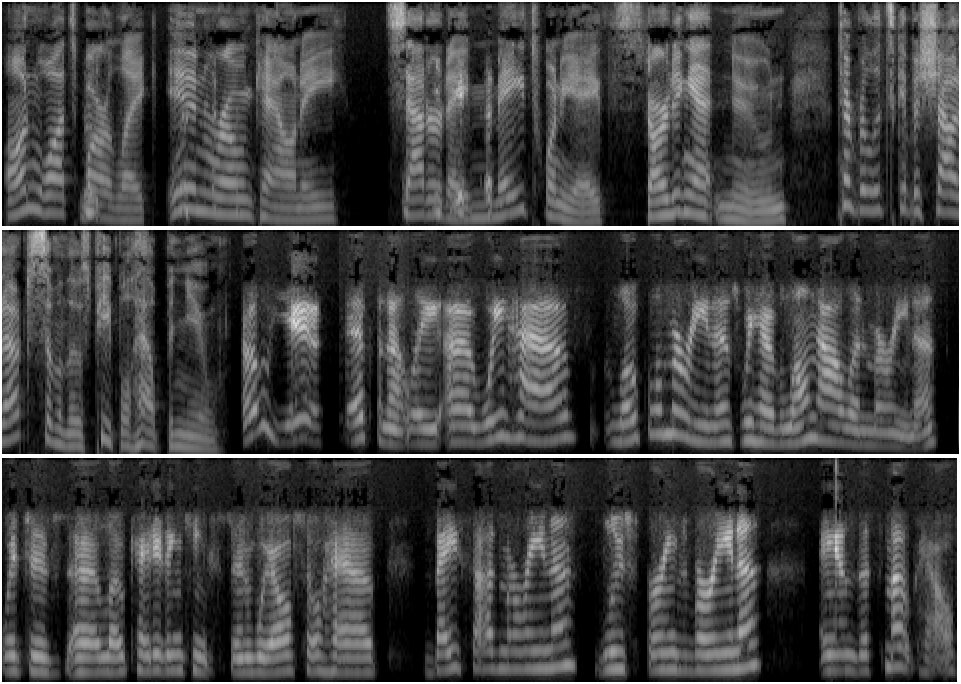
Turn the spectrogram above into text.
on Watts Bar Lake in Roane County, Saturday, May 28th, starting at noon. Temper, let's give a shout out to some of those people helping you. Oh yes, definitely. Uh, we have local marinas. We have Long Island Marina, which is uh, located in Kingston. We also have Bayside Marina, Blue Springs Marina, and the Smokehouse.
